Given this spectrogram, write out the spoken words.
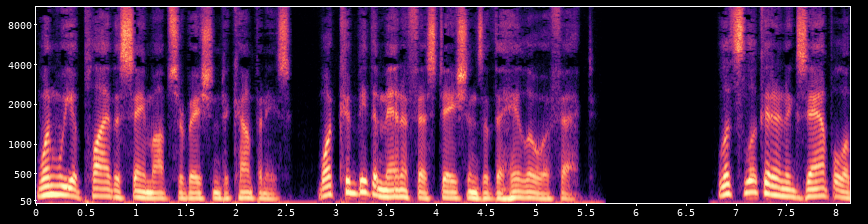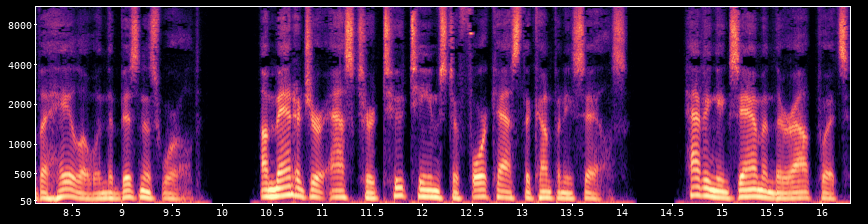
When we apply the same observation to companies, what could be the manifestations of the halo effect? Let's look at an example of a halo in the business world. A manager asks her two teams to forecast the company's sales. Having examined their outputs,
